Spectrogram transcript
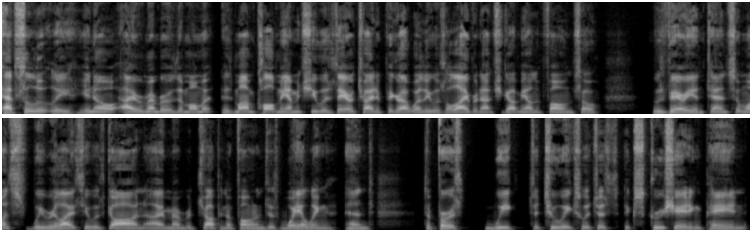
Absolutely. You know, I remember the moment his mom called me. I mean, she was there trying to figure out whether he was alive or not. She got me on the phone. So it was very intense. And once we realized he was gone, I remember dropping the phone and just wailing. And the first week to two weeks was just excruciating pain.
